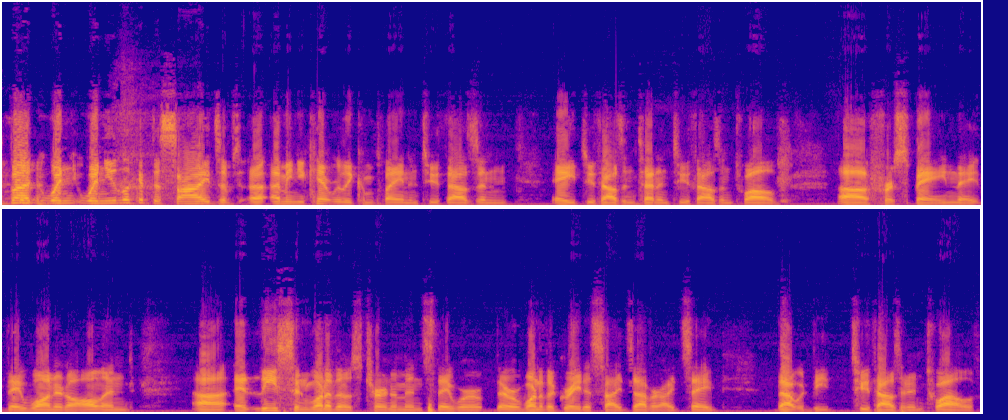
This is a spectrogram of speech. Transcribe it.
but when when you look at the sides of, uh, I mean, you can't really complain in 2008, 2010, and 2012 uh, for Spain. They they won it all, and uh, at least in one of those tournaments, they were they were one of the greatest sides ever. I'd say that would be 2012.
